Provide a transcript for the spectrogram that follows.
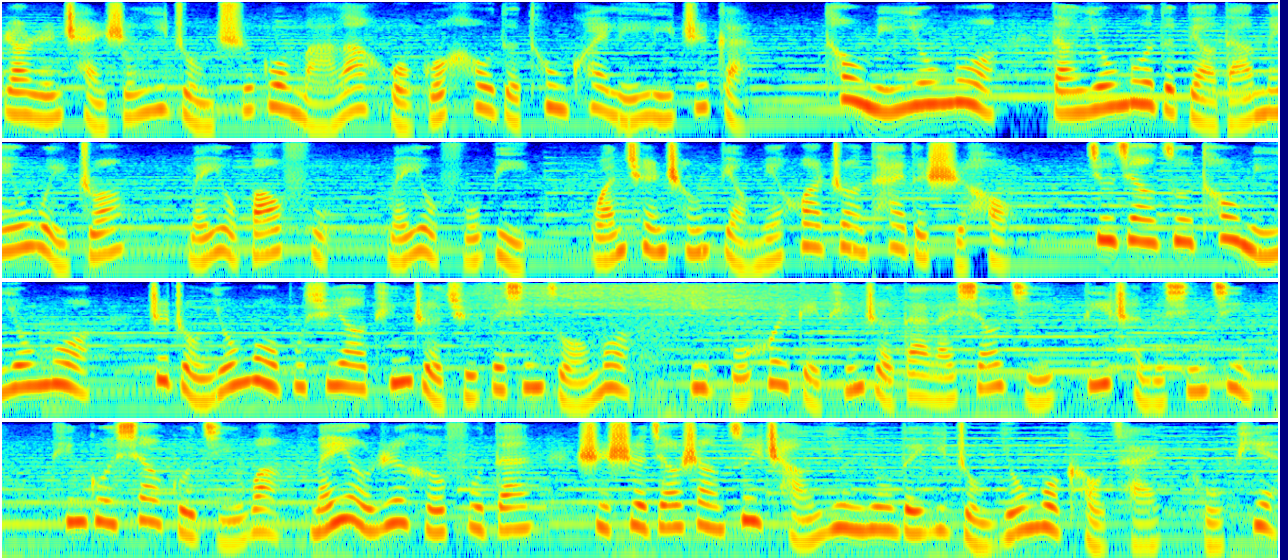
让人产生一种吃过麻辣火锅后的痛快淋漓之感。透明幽默，当幽默的表达没有伪装、没有包袱、没有伏笔，完全呈表面化状态的时候，就叫做透明幽默。这种幽默不需要听者去费心琢磨，亦不会给听者带来消极低沉的心境。听过效果极旺，没有任何负担，是社交上最常应用的一种幽默口才。图片，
